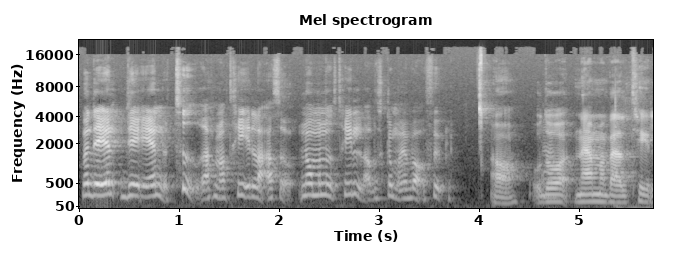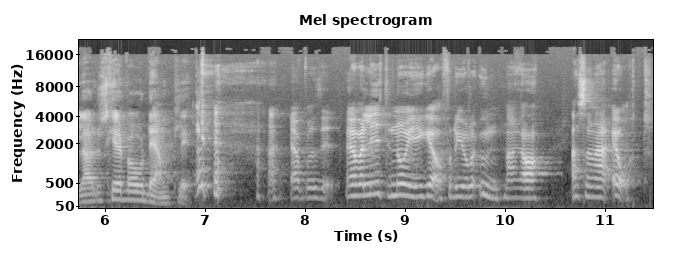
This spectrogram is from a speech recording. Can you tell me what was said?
Men det är, det är ändå tur att man trillar, alltså när man nu trillar då ska man ju vara full. Ja, och då när man väl trillar, då ska det vara ordentligt. Ja precis. Men jag var lite nojig igår för det gjorde ont när jag, alltså när jag åt.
